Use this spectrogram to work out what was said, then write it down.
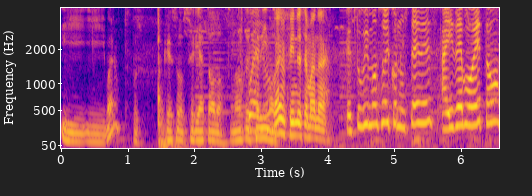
Y, y bueno, pues que eso sería todo. Nos Bueno. despedimos. Buen fin de semana. Estuvimos hoy con ustedes, Aide Boeto,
